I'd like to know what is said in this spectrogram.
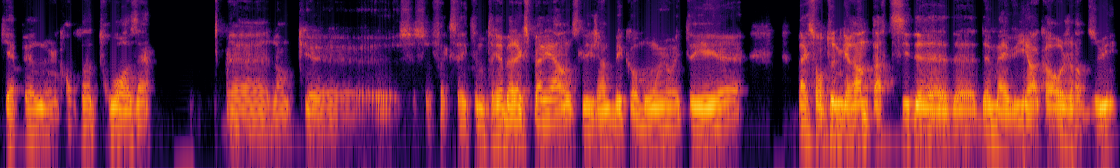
qui appelle un contrat de trois ans. Euh, donc, c'est ça. Fait que ça a été une très belle expérience. Les gens de Bécomo ont été ben, sont une grande partie de, ma vie encore aujourd'hui.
